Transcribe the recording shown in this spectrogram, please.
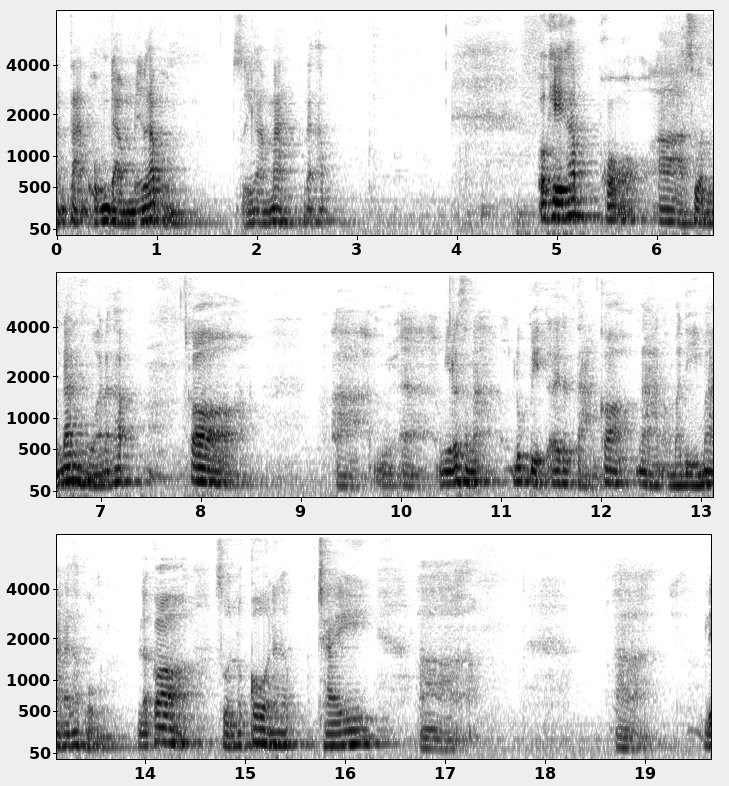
น้ำตาลอมดำเลยนะครับผม สวยงามมากนะครับ โอเคครับพออส่วนด้านหัวนะครับ ก็ มีลักษณะลูกบิดอะไรต่างๆ ก็งานออกมาดีมากนะครับผม แล้วก็ส่วนโลโก้นะครับใช้เล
